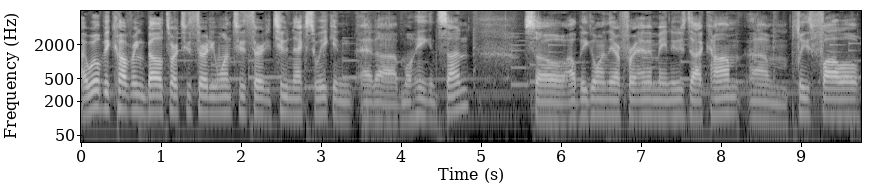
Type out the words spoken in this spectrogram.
I will be covering Bellator 231, 232 next week in, at uh, Mohegan Sun. So I'll be going there for MMAnews.com. Um, please follow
